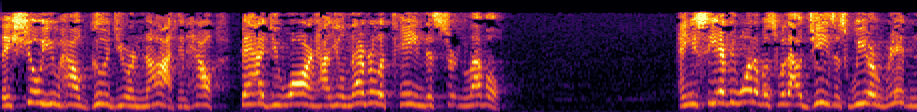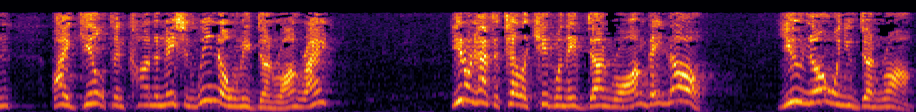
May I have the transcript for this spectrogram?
They show you how good you're not and how bad you are and how you'll never attain this certain level. And you see, every one of us without Jesus, we are ridden by guilt and condemnation. We know when we've done wrong, right? You don't have to tell a kid when they've done wrong. They know. You know when you've done wrong.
